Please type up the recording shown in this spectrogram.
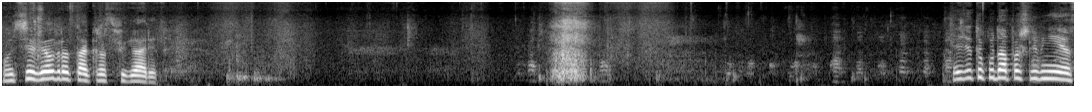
Он все ведра так расфигарит. Эти-то куда пошли вниз?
